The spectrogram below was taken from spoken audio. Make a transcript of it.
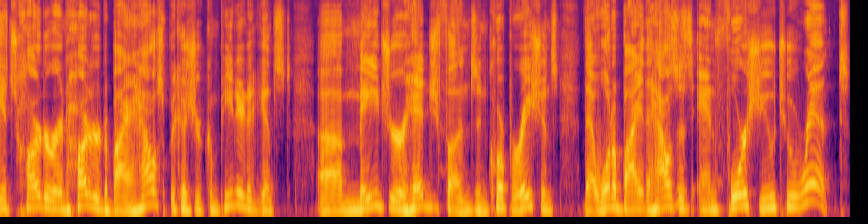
it's harder and harder to buy a house because you're competing against uh, major hedge funds and corporations that want to buy the houses and force you to rent.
